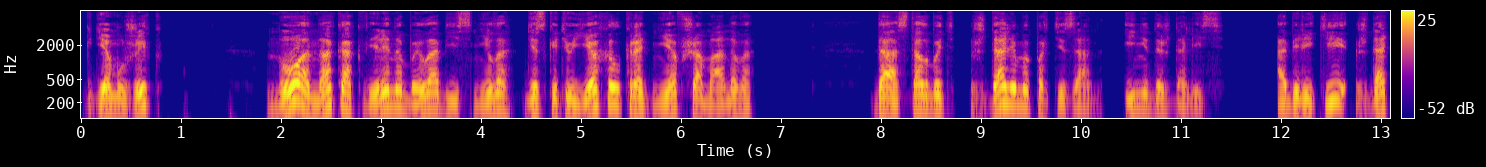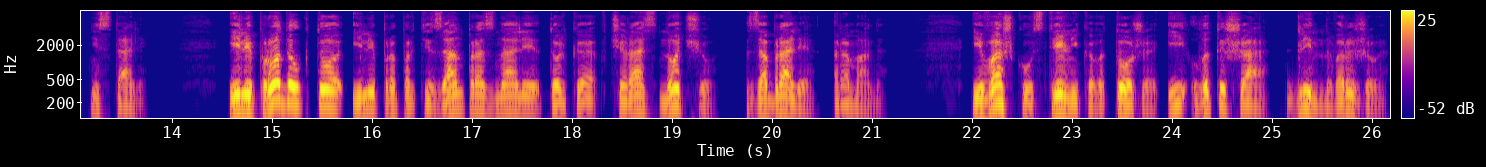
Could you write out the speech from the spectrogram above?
где мужик? Ну, она, как велено было, объяснила, дескать, уехал к родне в Шаманово. Да, стало быть, ждали мы партизан и не дождались. А беляки ждать не стали. Или продал кто, или про партизан прознали, только вчера с ночью забрали Романа. И Вашку Стрельникова тоже, и Латыша, длинного, рыжего.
